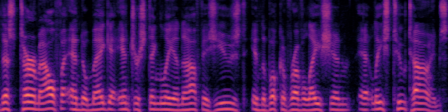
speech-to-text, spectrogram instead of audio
This term Alpha and Omega, interestingly enough, is used in the book of Revelation at least two times.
